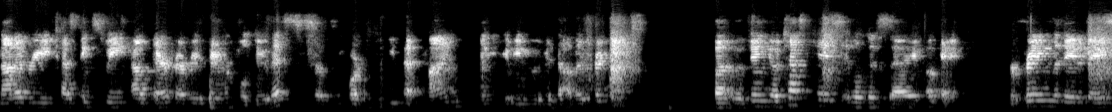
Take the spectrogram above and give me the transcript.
Not every testing suite out there for every framework will do this, so it's important to keep that in mind when you move into other frameworks. But with Django test case, it'll just say, okay, we're creating the database.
